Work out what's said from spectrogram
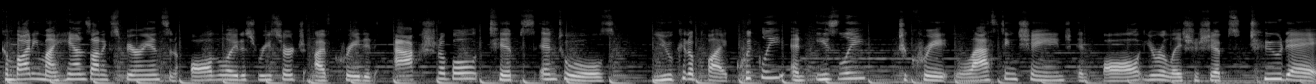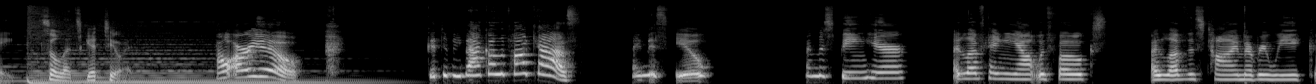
Combining my hands on experience and all the latest research, I've created actionable tips and tools you can apply quickly and easily to create lasting change in all your relationships today. So let's get to it. How are you? Good to be back on the podcast. I missed you. I miss being here. I love hanging out with folks. I love this time every week.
